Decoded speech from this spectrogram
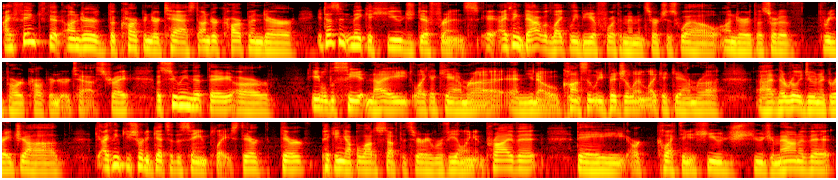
I think that under the Carpenter test, under Carpenter, it doesn't make a huge difference. I think that would likely be a Fourth Amendment search as well under the sort of three part Carpenter test, right? Assuming that they are able to see at night like a camera and, you know, constantly vigilant like a camera, uh, and they're really doing a great job. I think you sort of get to the same place. They're they're picking up a lot of stuff that's very revealing in private. They are collecting a huge huge amount of it,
